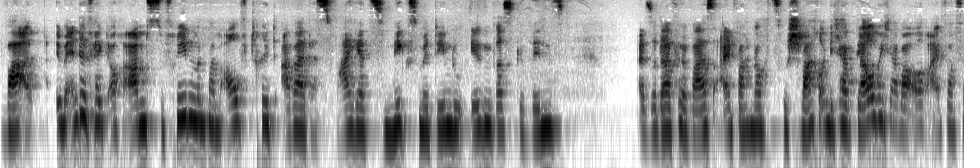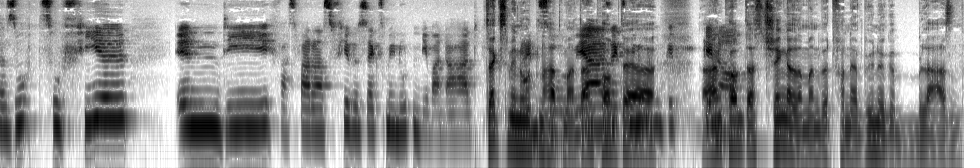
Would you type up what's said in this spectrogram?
war im Endeffekt auch abends zufrieden mit meinem Auftritt, aber das war jetzt nichts, mit dem du irgendwas gewinnst. Also dafür war es einfach noch zu schwach und ich habe, glaube ich, aber auch einfach versucht, zu viel in die, was war das, vier bis sechs Minuten, die man da hat. Sechs Minuten hat man, dann, ja, kommt, der, Minuten, dann genau. kommt das Jingle und man wird von der Bühne geblasen.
